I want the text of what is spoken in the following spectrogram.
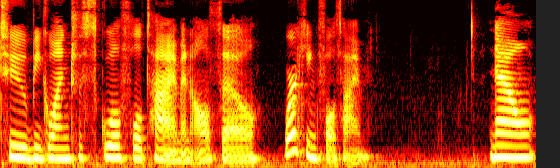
to be going to school full time and also working full time. Now,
